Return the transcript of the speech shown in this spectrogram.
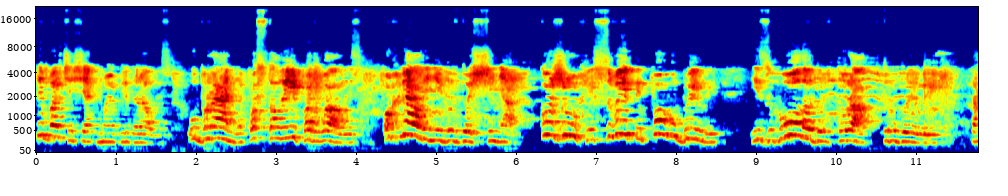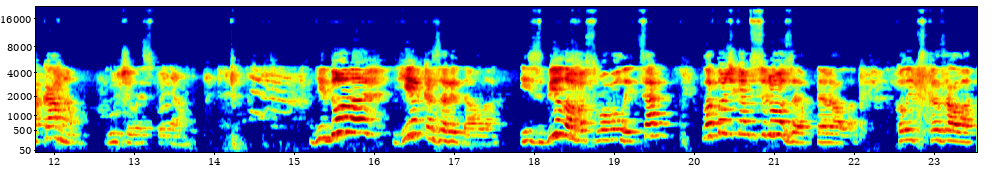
Ти бачиш, як ми обідрались, убрання, по столи порвались, охляли ніби в дощиня, кожухи, свити погубили, і з голоду в курах трубили. Така нам влучилась спиня. Дідона гірко заридала, і з білого свого лиця платочком сльози обтирала. Коли б сказала,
